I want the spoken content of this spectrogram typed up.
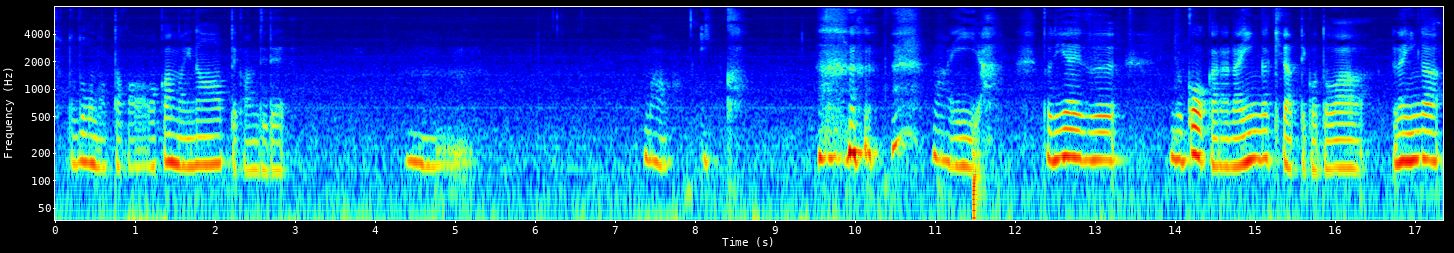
ちょっとどうなったか分かんないなーって感じで。うん。まあいいか。まあいいや。とりあえず向こうから LINE が来たってことは LINE が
